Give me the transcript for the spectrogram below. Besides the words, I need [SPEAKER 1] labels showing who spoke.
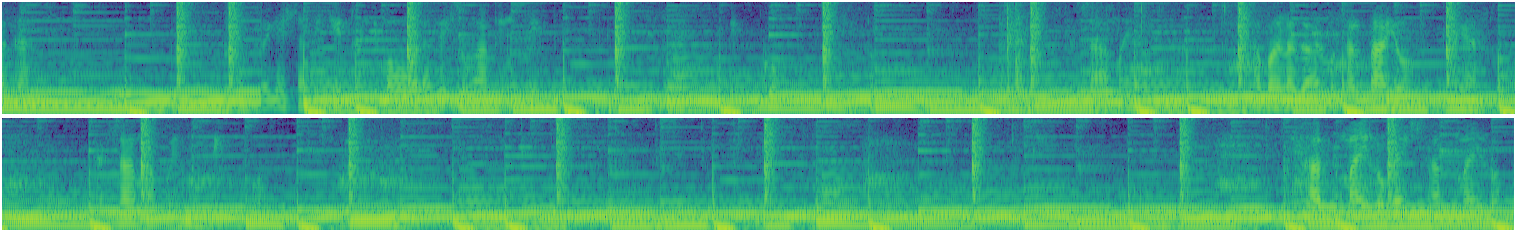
[SPEAKER 1] umaga. Siyempre guys ang dito hindi mawawala guys yung aking plate yan plate ko. Dito. Kasama yan. Habang nag-almusal tayo ayan kasama ko yung plate ko. Hot Milo guys hot Milo.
